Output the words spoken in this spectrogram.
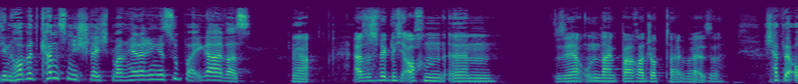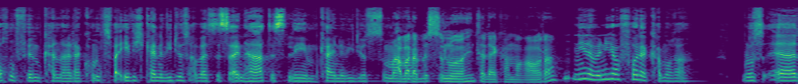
den Hobbit kannst du nicht schlecht machen. Ja, der Ring ist super, egal was. Ja. Also ist wirklich auch ein ähm, sehr undankbarer Job teilweise. Ich habe ja auch einen Filmkanal, da kommen zwar ewig keine Videos, aber es ist ein hartes Leben, keine Videos zu machen. Aber da bist du nur hinter der Kamera, oder? nee, da bin ich auch vor der Kamera. Bloß äh,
